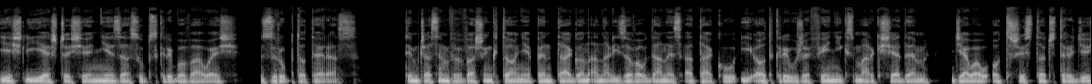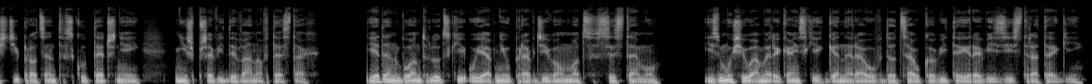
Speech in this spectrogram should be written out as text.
Jeśli jeszcze się nie zasubskrybowałeś, zrób to teraz. Tymczasem w Waszyngtonie Pentagon analizował dane z ataku i odkrył, że Phoenix Mark 7 działał o 340% skuteczniej niż przewidywano w testach. Jeden błąd ludzki ujawnił prawdziwą moc systemu i zmusił amerykańskich generałów do całkowitej rewizji strategii.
